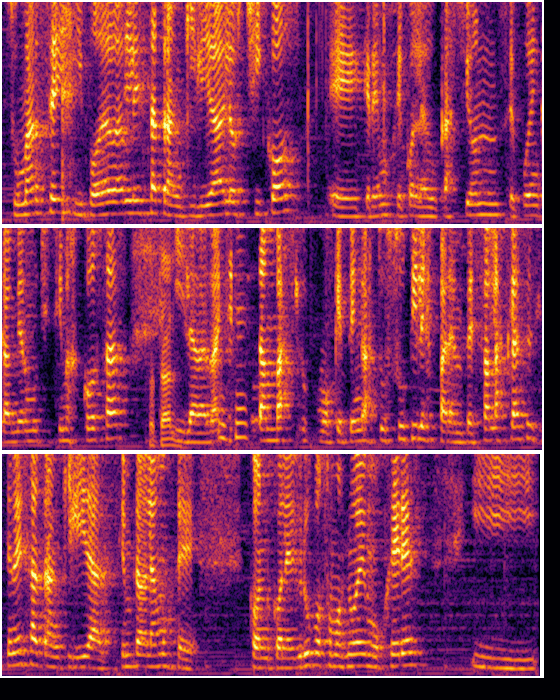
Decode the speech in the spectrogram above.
sumarse y poder darle esta tranquilidad a los chicos. Eh, creemos que con la educación se pueden cambiar muchísimas cosas. Total. Y la verdad que es tan básico como que tengas tus útiles para empezar las clases y tener esa tranquilidad. Siempre hablamos de, con, con el grupo somos nueve mujeres y,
